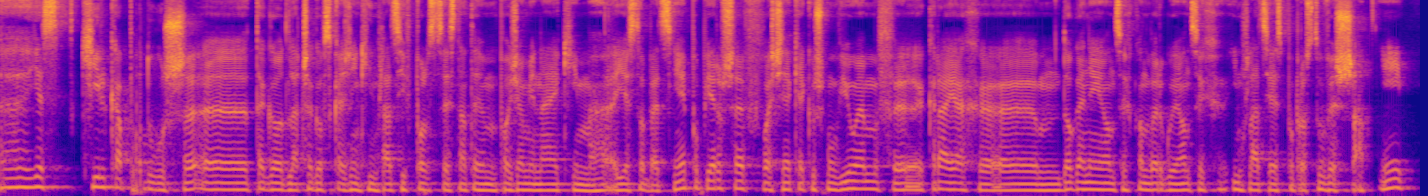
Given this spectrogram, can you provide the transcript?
E, jest kilka podłóż e, tego, dlaczego wskaźnik inflacji w Polsce jest na tym poziomie, na jakim jest obecnie. Po pierwsze, właśnie jak już mówiłem, w krajach e, doganiających, konwergujących inflacja jest po prostu wyższa. I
